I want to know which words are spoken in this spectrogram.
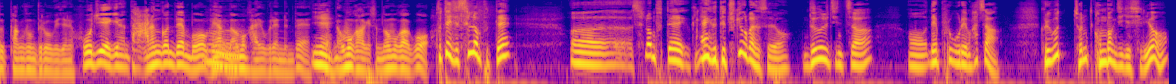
또 방송 들어오기 전에 호주 얘기는 다 아는 건데 뭐 그냥 음. 넘어가요 그랬는데 예. 넘어가겠습니다. 넘어가고 그때 이제 슬럼프 때, 어, 슬럼프 때 그냥 그때 충격을 받았어요. 늘 진짜, 어, 내 프로그램 하자. 그리고 전 건방지게실이요.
